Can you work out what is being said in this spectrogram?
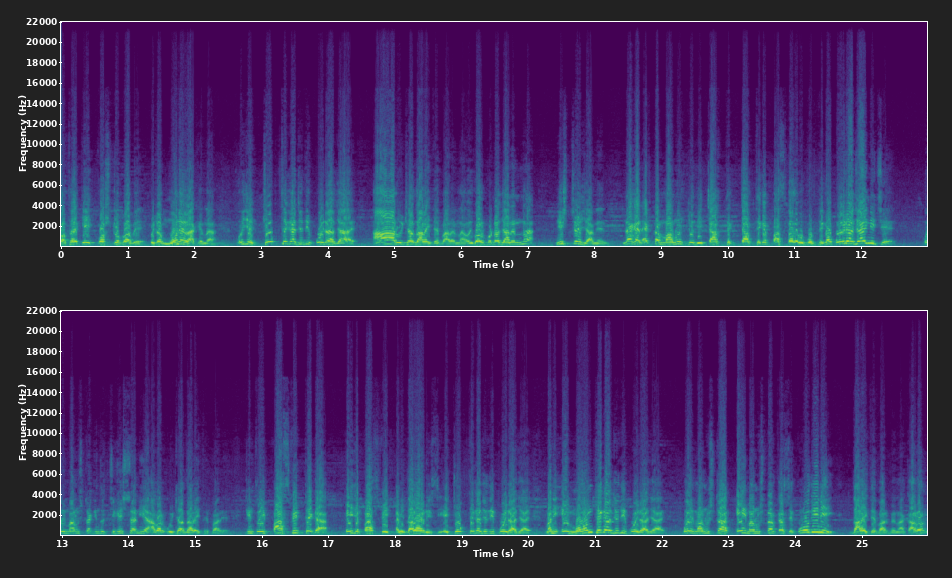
কথায় কে কষ্ট পাবে, ওইটা মনে রাখে না। ওই যে চোখ থেকে যদি পয়রা যায়, আর ওইটা দাঁড়াইতে পারে না। ওই গল্পটা জানেন না? নিশ্চয়ই জানেন। দেখেন, একটা মানুষ যদি চার থেকে চার থেকে পাঁচ তলার উপর থেকে পয়রা যায় নিচে, ওই মানুষটা কিন্তু চিকিৎসা নিয়ে আবার উঠা দাঁড়াইতে পারে। কিন্তু এই পাঁচ ফিট থেকে এই যে পাঁচ ফিট, আমি দাঁড়ায় রয়েছি, এই চোখ থেকে যদি পয়রা যায় মানে এই মন থেকে যদি পয়রা যায়, ওই মানুষটা এই মানুষটার কাছে কোনোদিনই দাঁড়াইতে পারবে না। কারণ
